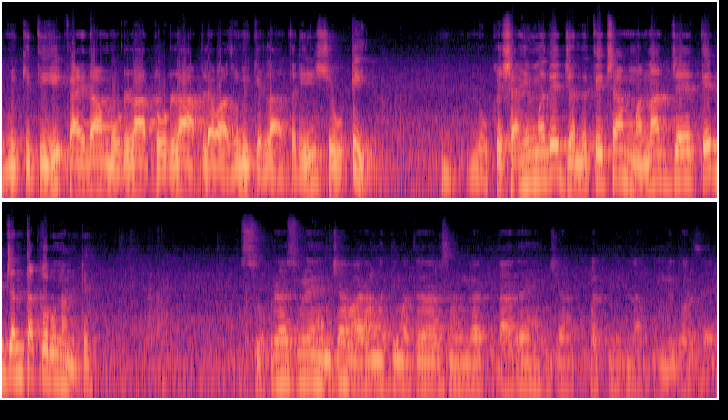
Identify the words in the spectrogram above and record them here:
तुम्ही कितीही कायदा मोडला तोडला आपल्या बाजूनी केला तरी शेवटी लोकशाहीमध्ये जनतेच्या मनात जे आहे तेच जनता करून आणते. सुप्रिया सुळे यांच्या बारामती मतदारसंघात दादा यांच्या पत्नीला उमेदवार जाहीर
